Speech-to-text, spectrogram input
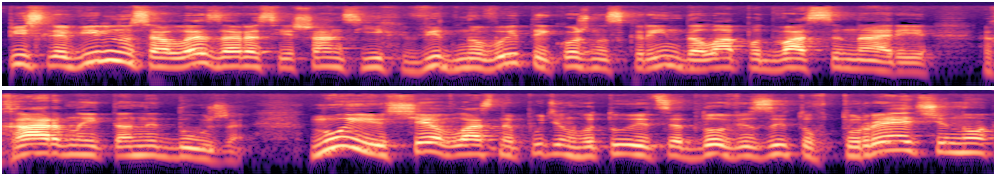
після Вільнюса, але зараз є шанс їх відновити. І кожна з країн дала по два сценарії: гарний та не дуже. Ну і ще власне Путін готується до візиту в Туреччину.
